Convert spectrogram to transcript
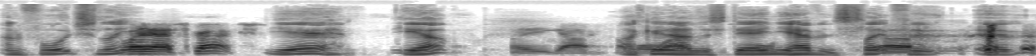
unfortunately. Colino scratch. Yeah. Yep. There you go. I I'm can understand you haven't slept for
